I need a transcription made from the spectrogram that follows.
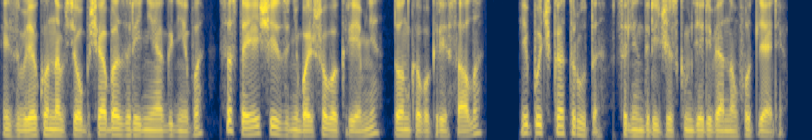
Извлек он на всеобщее обозрение огниво, состоящее из небольшого кремня, тонкого кресала и пучка трута в цилиндрическом деревянном футляре.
